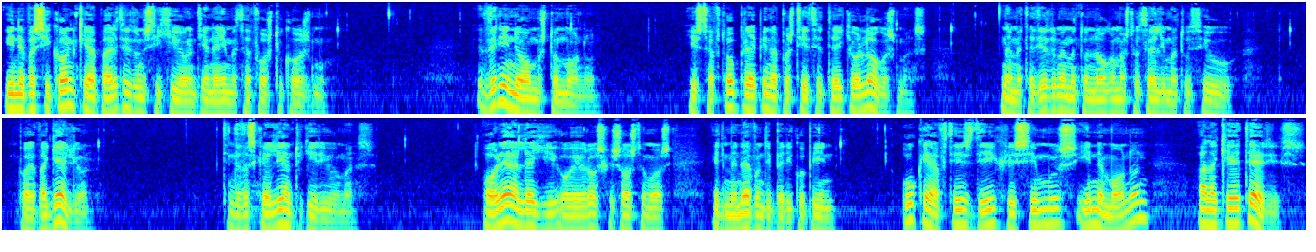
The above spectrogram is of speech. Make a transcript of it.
είναι βασικών και απαραίτητων στοιχείων για να είμαστε φως του κόσμου. Δεν είναι όμως το μόνο. Εις αυτό πρέπει να προστίθεται και ο λόγος μας, να μεταδίδουμε με τον λόγο μας το θέλημα του Θεού, το Ευαγγέλιο, την διδασκαλία του Κυρίου μας. Ωραία λέγει ο Ιερός Χρυσόστομος ερμηνεύουν την περικοπή «Ούκε αυτής δι χρησίμους είναι μόνον, αλλά και εταίρης».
